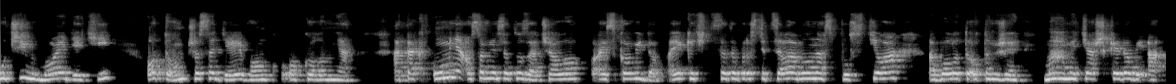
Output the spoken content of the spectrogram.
učím moje deti o tom, čo sa deje vonku okolo mňa. A tak u mňa osobne sa to začalo aj s covidom. Aj keď sa to proste celá vlna spustila a bolo to o tom, že máme ťažké doby a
